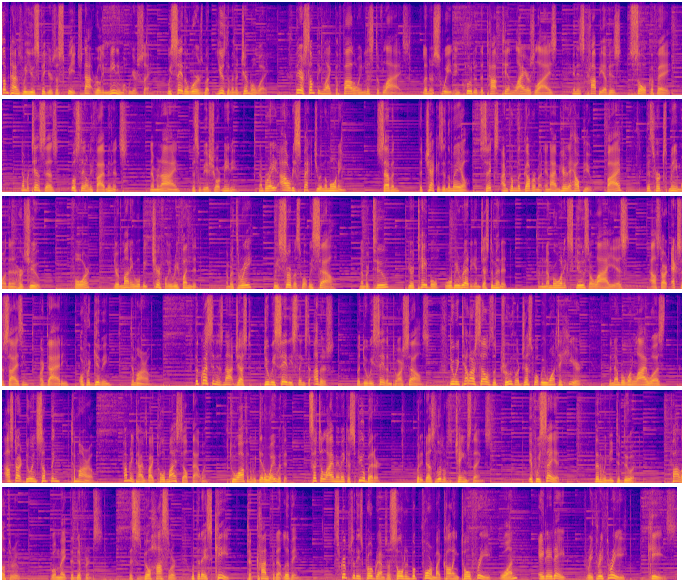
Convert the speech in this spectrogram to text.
Sometimes we use figures of speech, not really meaning what we are saying. We say the words but use them in a general way. They are something like the following list of lies. Leonard Sweet included the top 10 liars' lies in his copy of his Soul Cafe. Number 10 says, We'll stay only five minutes. Number 9, This will be a short meeting. Number 8, I'll respect you in the morning. 7, The check is in the mail. 6, I'm from the government and I'm here to help you. 5, This hurts me more than it hurts you. 4, Your money will be cheerfully refunded. Number 3, We service what we sell. Number 2, Your table will be ready in just a minute. And the number one excuse or lie is, I'll start exercising or dieting or forgiving tomorrow. The question is not just, do we say these things to others, but do we say them to ourselves? Do we tell ourselves the truth or just what we want to hear? The number one lie was, I'll start doing something tomorrow. How many times have I told myself that one? Too often we get away with it. Such a lie may make us feel better, but it does little to change things. If we say it, then we need to do it. Follow through will make the difference. This is Bill Hostler with today's key to confident living. Scripts for these programs are sold in book form by calling toll free 1 888 333 KEYS.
